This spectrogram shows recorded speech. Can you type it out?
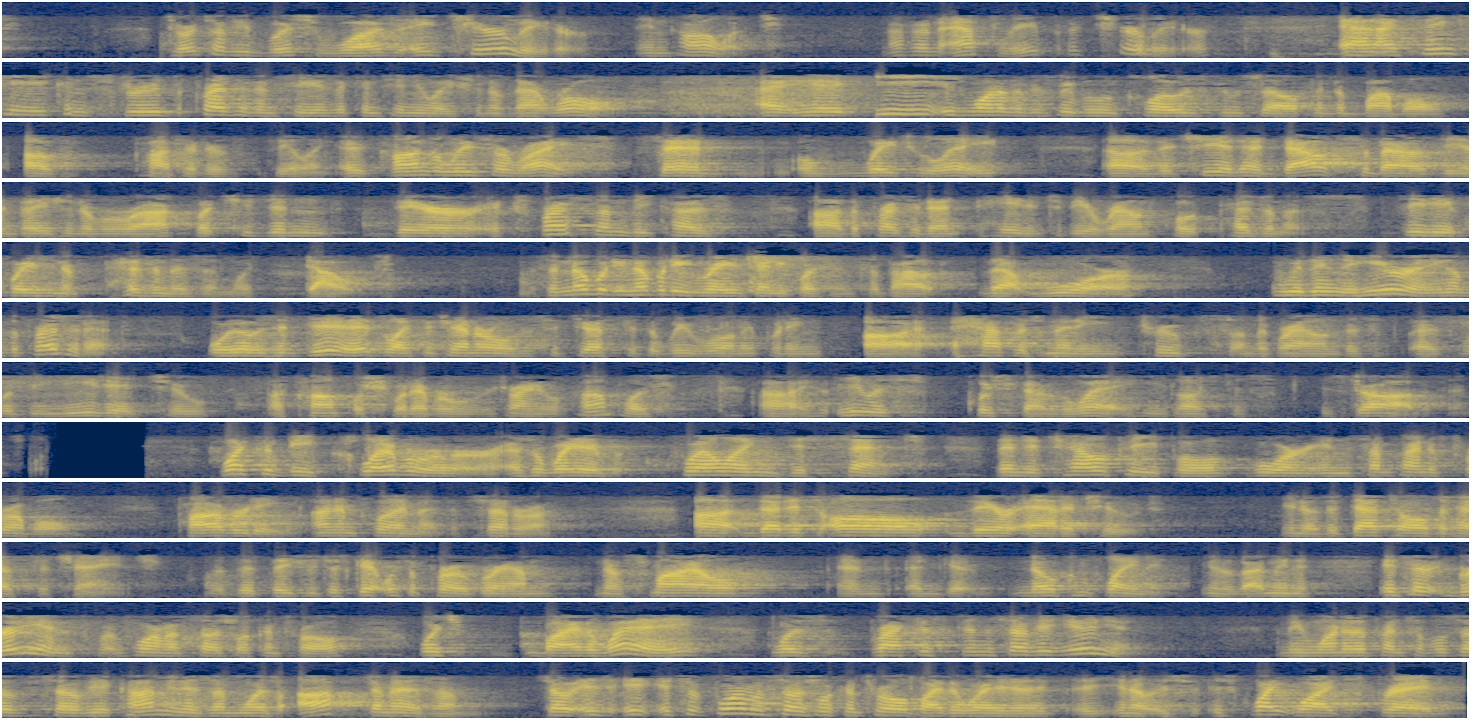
George W. Bush was a cheerleader in college not an athlete, but a cheerleader. And I think he construed the presidency as a continuation of that role. Uh, he is one of those people who closed himself in a bubble of positive feeling. Uh, Condoleezza Rice said uh, way too late uh, that she had had doubts about the invasion of Iraq, but she didn't dare express them because uh, the president hated to be around, quote, pessimists. See the equation of pessimism with doubt. So nobody, nobody raised any questions about that war within the hearing of the president. Or those that did, like the general who suggested that we were only putting uh, half as many troops on the ground as, as would be needed to accomplish whatever we were trying to accomplish, uh, he was pushed out of the way. He lost his, his job, essentially. What could be cleverer as a way of quelling dissent than to tell people who are in some kind of trouble, poverty, unemployment, etc., uh, that it's all their attitude. You know, that that's all that has to change. That they should just get with the program, you know, smile and, and get no complaining. You know, I mean, it's a brilliant form of social control, which, by the way, was practiced in the Soviet Union. I mean, one of the principles of Soviet communism was optimism. So it's, it's a form of social control, by the way, that, uh, you know, is, is quite widespread,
